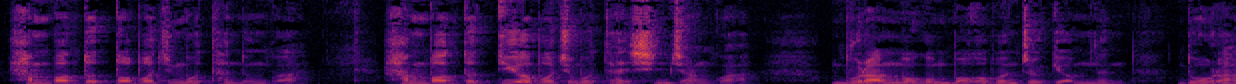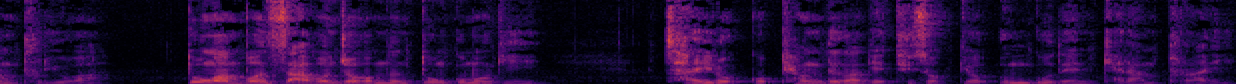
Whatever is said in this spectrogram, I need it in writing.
한 번도 떠보지 못한 눈과 한 번도 뛰어보지 못한 심장과 물 한 모금 먹어본 적이 없는 노란 부리와 똥 한 번 싸본 적 없는 똥구멍이 자유롭고 평등하게 뒤섞여 응고된 계란 프라이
